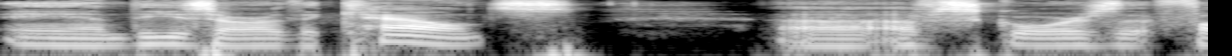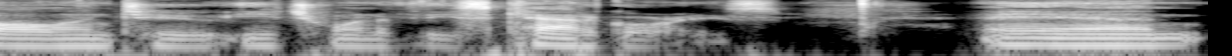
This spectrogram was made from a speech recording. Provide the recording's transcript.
And these are the counts uh, of scores that fall into each one of these categories. And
